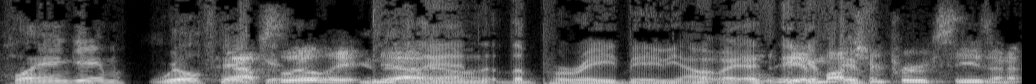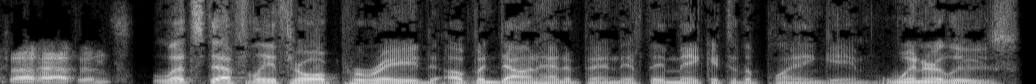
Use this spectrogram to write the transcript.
playing game, we'll take Absolutely, it. In yeah. Plan the parade, baby. I, I It'll be a if- much if- improved season if that happens. let's definitely throw a parade up and down Hennepin if they make it to the playing game, win or lose.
